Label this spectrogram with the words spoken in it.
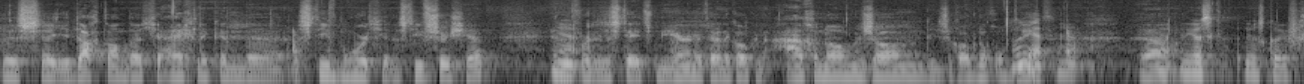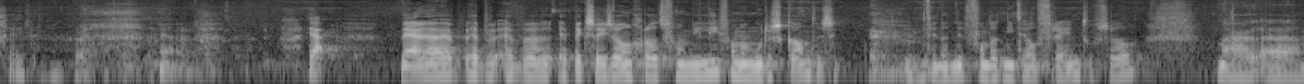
Dus eh, je dacht dan dat je eigenlijk een, eh, een stiefbroertje en een stiefzusje hebt. En Ja. dat worden er steeds meer. En uiteindelijk ook een aangenomen zoon, die zich ook nog Oh opdringt. ja, ja. ja. ja. die, was die was ik alweer vergeten. Ja. Ja. ja. Nou, nou heb, heb, heb, heb ik sowieso een grote familie van mijn moeders kant. Dus ik vind dat, vond dat niet heel vreemd of zo. Maar ehm,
